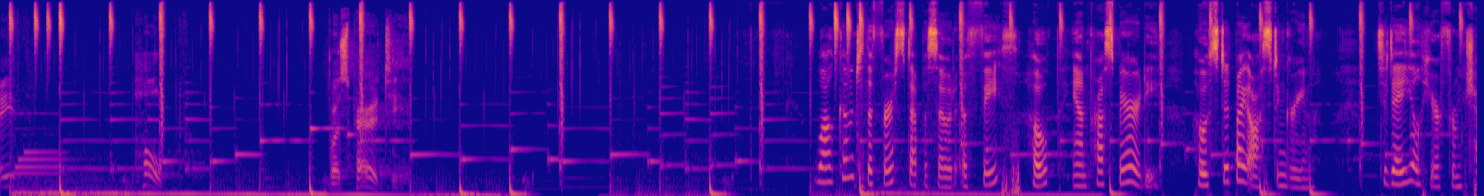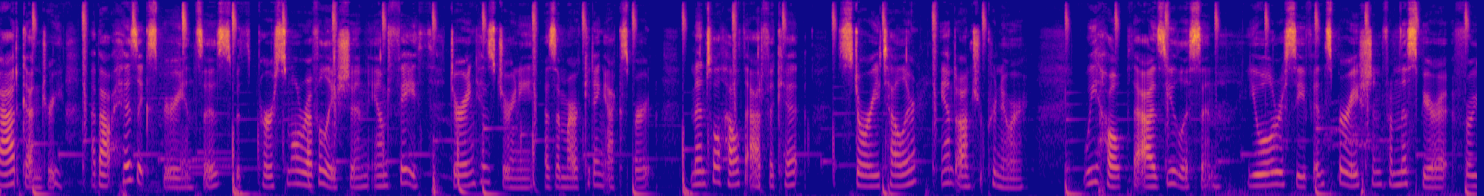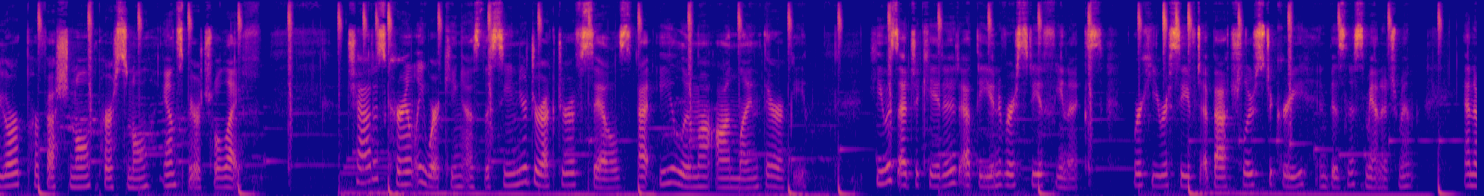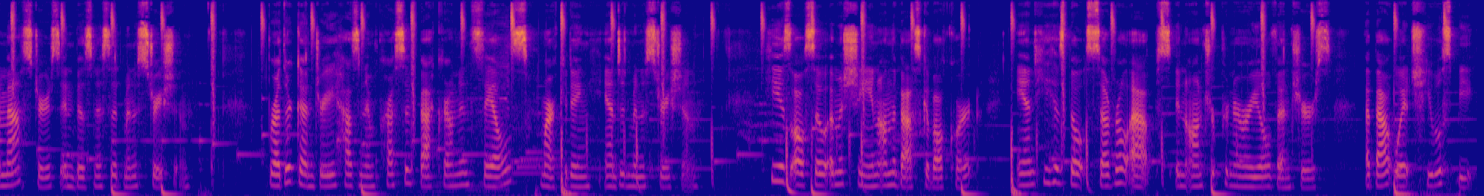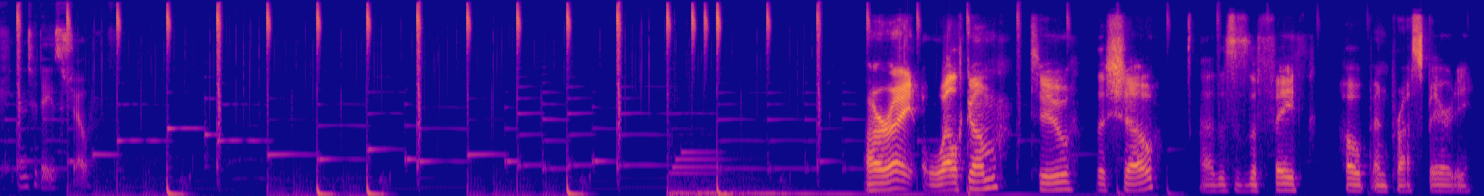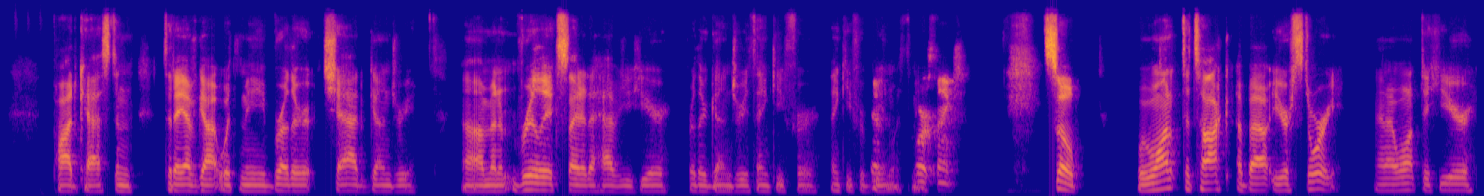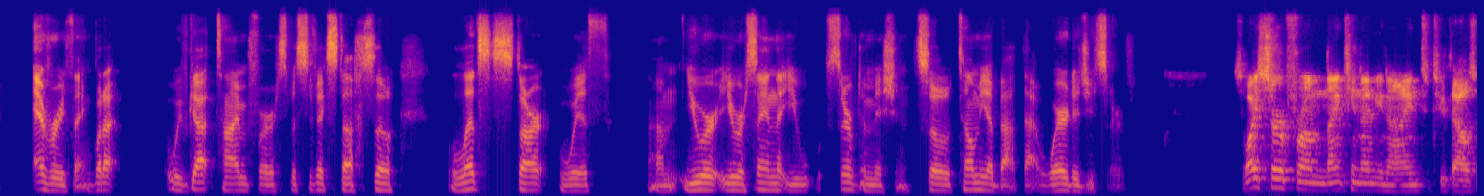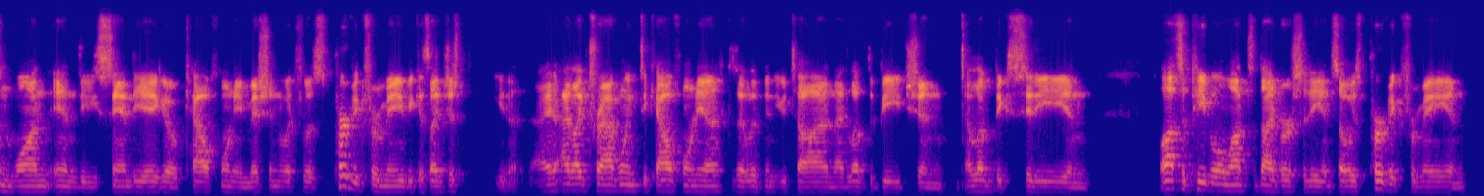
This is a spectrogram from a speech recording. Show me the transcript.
faith, hope, prosperity. Welcome to the first episode of Faith, Hope, and Prosperity, hosted by Austin Green. Today you'll hear from Chad Gundry about his experiences with personal revelation and faith during his journey as a marketing expert, mental health advocate, storyteller, and entrepreneur. We hope that as you listen, you will receive inspiration from the Spirit for your professional, personal, and spiritual life. Chad is currently working as the Senior Director of Sales at eLuma Online Therapy. He was educated at the University of Phoenix, where he received a bachelor's degree in business management and a master's in business administration. Brother Gundry has an impressive background in sales, marketing, and administration. He is also a machine on the basketball court, and he has built several apps in entrepreneurial ventures, about which he will speak in today's show. All right, welcome to the show. Uh, this is the Faith, Hope, and Prosperity podcast. And today I've got with me brother Chad Gundry. Um, and I'm really excited to have you here, brother Gundry. Thank you for thank you for being yeah, with me. Of course, thanks. So we want to talk about your story, and I want to hear everything, but I, we've got time for specific stuff. So let's start with um, you were you were saying that you served a mission. So tell me about that. Where did you serve? So I served from 1999 to 2001 in the San Diego, California mission, which was perfect for me because I just you know I, I like traveling to California because I lived in Utah and I love the beach and I love big city and lots of people and lots of diversity and so it was perfect for me and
